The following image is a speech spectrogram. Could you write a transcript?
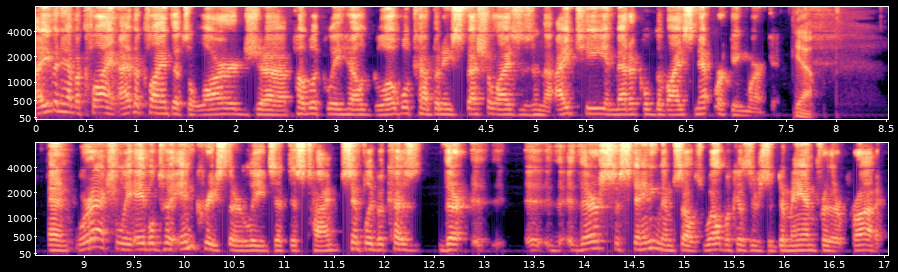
I even have a client. I have a client that's a large, uh, publicly held global company, specializes in the IT and medical device networking market. Yeah, and we're actually able to increase their leads at this time simply because they're uh, they're sustaining themselves well because there's a demand for their product.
